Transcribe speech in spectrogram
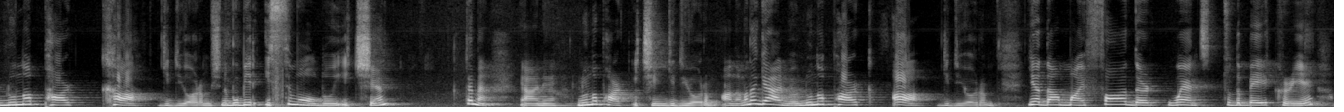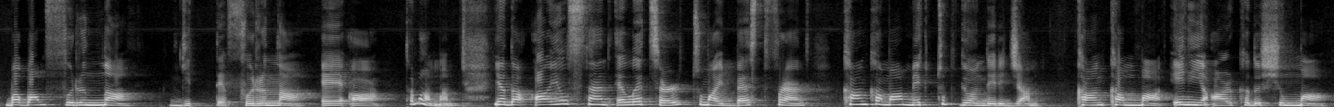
Luna Park'a gidiyorum. Şimdi bu bir isim olduğu için Değil mi? Yani Luna Park için gidiyorum anlamına gelmiyor. Luna Park'a gidiyorum. Ya da my father went to the bakery. Babam fırına gitti. Fırına. E-A. Tamam mı? Ya da I'll send a letter to my best friend. Kankama mektup göndereceğim. Kankama, en iyi arkadaşıma.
